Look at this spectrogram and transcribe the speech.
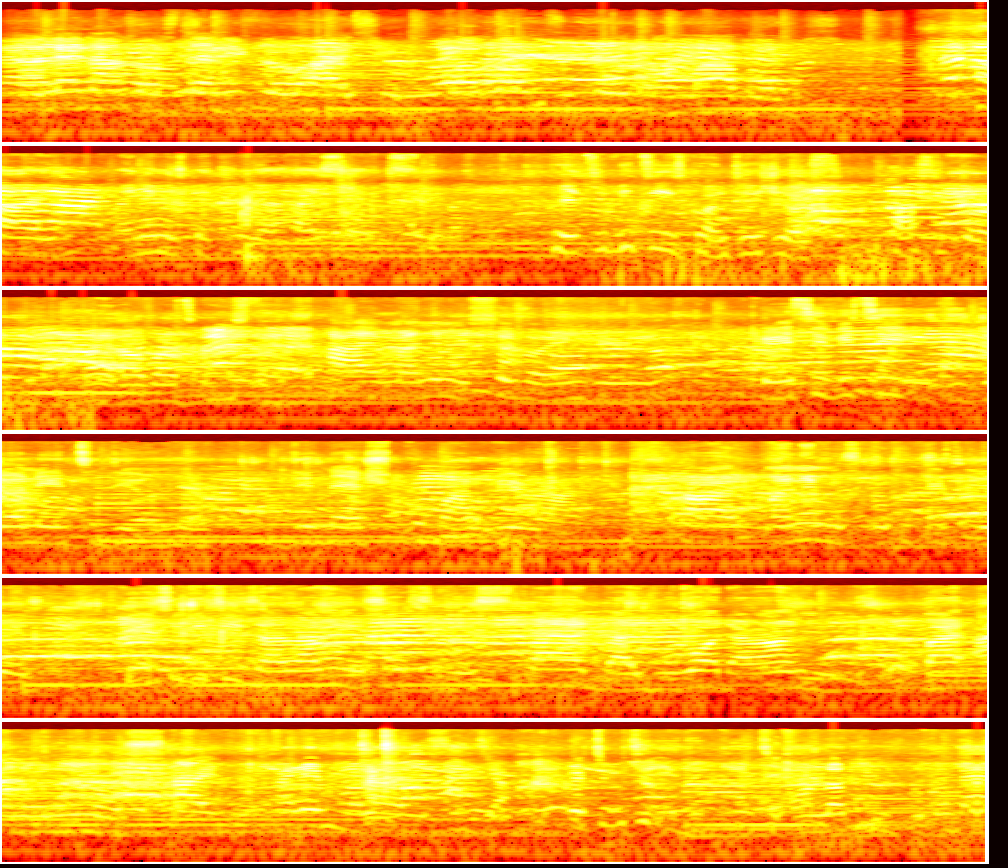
the learners of Steadyflow High School. Welcome to Coach of Marbles. Hi, my name is Petunia Hyacinth. Creativity is contagious. Pass it on by Albert Einstein. Hi, my name is Favor Injury. Creativity is the journey into the unknown. Dinesh Kumar Biran. Hi, my name is Okuchi Grace. Creativity is allowing yourself to be inspired by the world around you by Anonymous. Hi, my name is Ola Cynthia. Creativity is the key to unlocking the potential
